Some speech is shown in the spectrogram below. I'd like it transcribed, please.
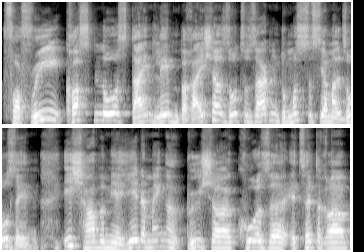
for free, kostenlos dein Leben bereicher sozusagen. Du musst es ja mal so sehen. Ich habe mir jede Menge Bücher, Kurse etc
